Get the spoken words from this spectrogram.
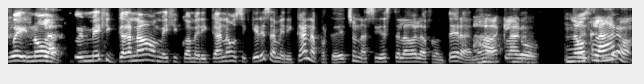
Güey, no, soy mexicana o mexicoamericana o si quieres americana, porque de hecho nací de este lado de la frontera, ¿no? Ajá, claro. No, pues, claro.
